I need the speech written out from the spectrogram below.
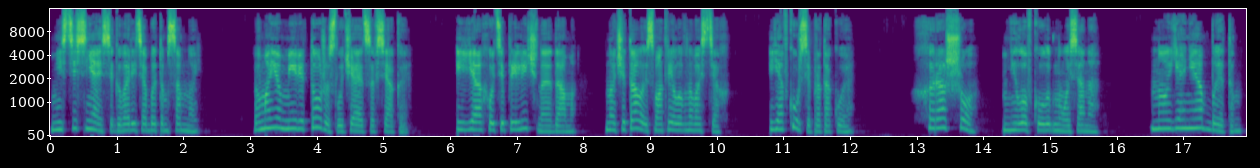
Не стесняйся говорить об этом со мной. В моем мире тоже случается всякое. И я, хоть и приличная дама, но читала и смотрела в новостях. Я в курсе про такое». «Хорошо», — неловко улыбнулась она. «Но я не об этом.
